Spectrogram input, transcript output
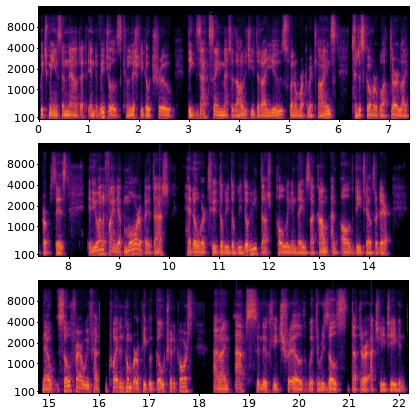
which means that now that individuals can literally go through the exact same methodology that I use when I'm working with clients to discover what their life purpose is. If you want to find out more about that, head over to www.paulwilliamdavis.com and all the details are there. Now, so far, we've had quite a number of people go through the course, and I'm absolutely thrilled with the results that they're actually achieving.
